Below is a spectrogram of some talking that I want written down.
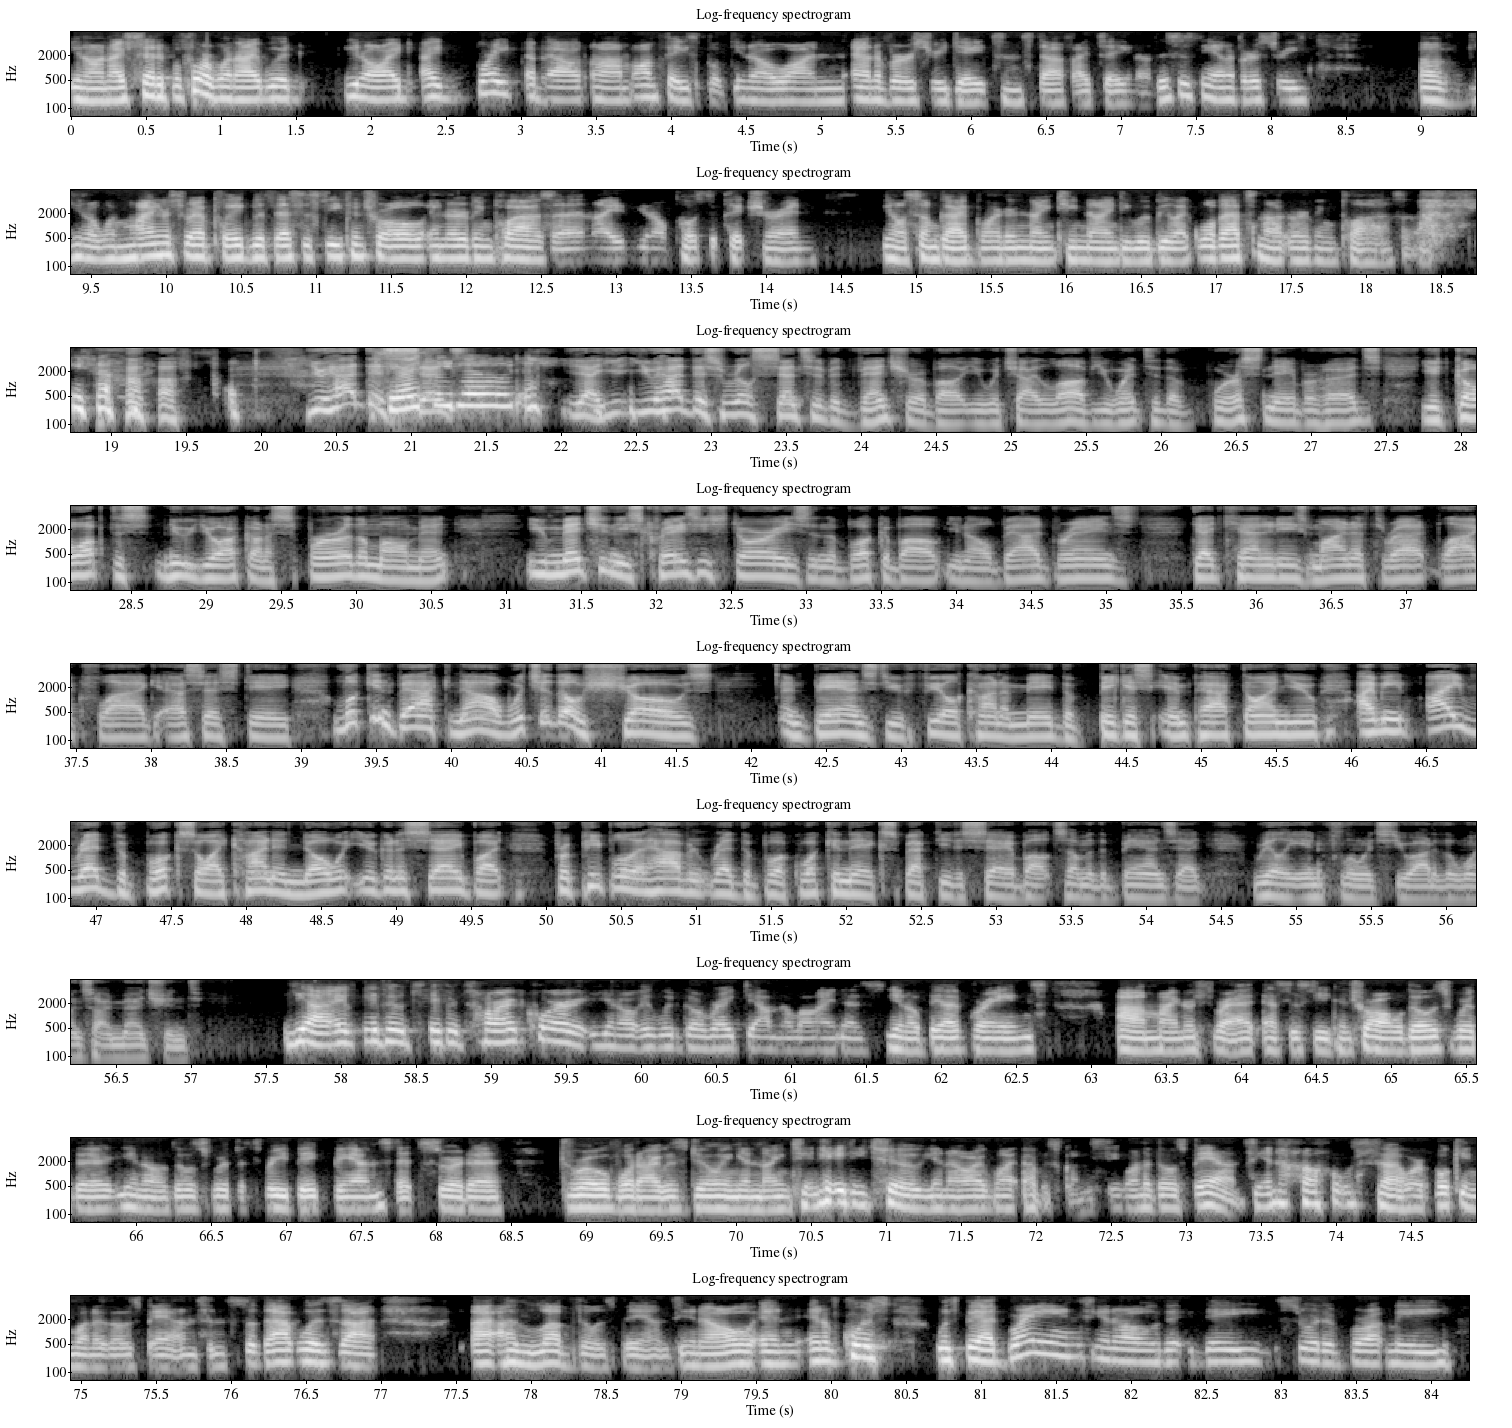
you know and i've said it before when i would you know i'd, I'd write about um, on facebook you know on anniversary dates and stuff i'd say you know this is the anniversary of you know when minor threat played with ssd control in irving plaza and i you know post a picture and you know some guy born in 1990 would be like well that's not irving plaza you know you had this seriously sense, dude yeah, you, you had this real sense of adventure about you, which I love. You went to the worst neighborhoods. You'd go up to New York on a spur of the moment. You mentioned these crazy stories in the book about, you know, bad brains, dead Kennedys, minor threat, black flag, SSD. Looking back now, which of those shows and bands do you feel kind of made the biggest impact on you? I mean, I read the book, so I kind of know what you're going to say, but for people that haven't read the book, what can they expect you to say about some of the bands that really influenced you out of the ones I mentioned? yeah if, if it's if it's hardcore you know it would go right down the line as you know bad brains um, minor threat ssd control those were the you know those were the three big bands that sort of drove what i was doing in 1982 you know i want i was going to see one of those bands you know so or booking one of those bands and so that was uh I, I love those bands, you know, and and of course with Bad Brains, you know, they, they sort of brought me,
